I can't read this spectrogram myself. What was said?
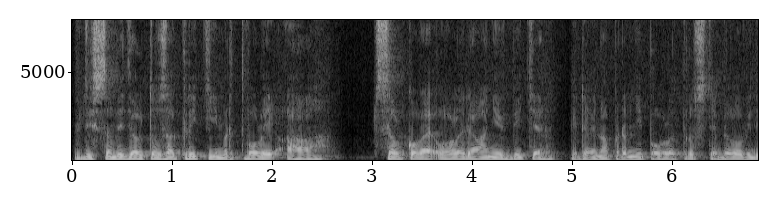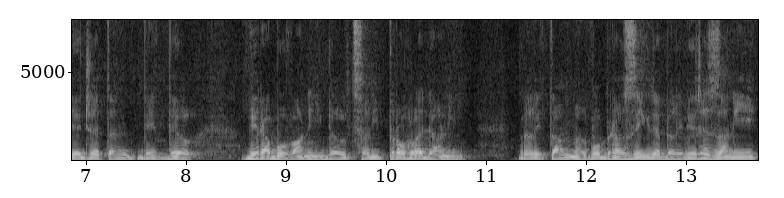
Když jsem viděl to zakrytí mrtvoly a celkové ohledání v bytě, kde na první pohled prostě bylo vidět, že ten byt byl vyrabovaný, byl celý prohledaný. Byly tam obrazy, kde byly vyřezaný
